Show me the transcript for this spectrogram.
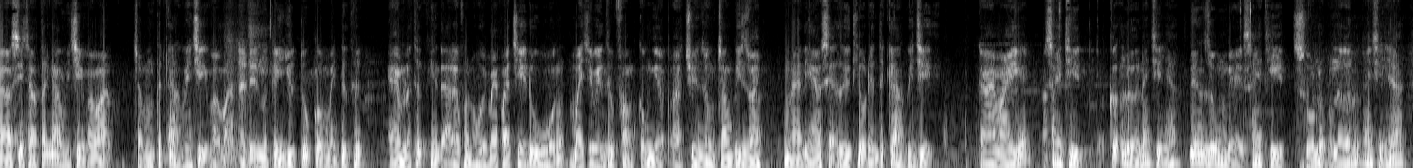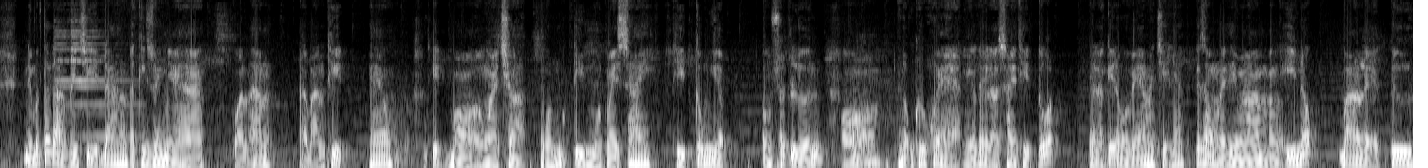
À, xin chào tất cả quý chị và bạn. Chào mừng tất cả quý chị và bạn đã đến với kênh youtube của máy từ thức. Em là thức hiện tại đang phân phối máy pha chế đồ uống máy chế biến thực phẩm công nghiệp ở chuyên dùng trong kinh doanh. Hôm nay thì em sẽ giới thiệu đến tất cả quý chị cái máy ấy, xay thịt cỡ lớn anh chị nhé chuyên dùng để xay thịt số lượng lớn anh chị nhé nếu mà tất cả quý chị đang là kinh doanh nhà hàng quán ăn à, bán thịt heo thịt bò ở ngoài chợ muốn tìm một máy xay thịt công nghiệp công suất lớn có động cơ khỏe có thể là xay thịt tốt phải là kết nối với em anh chị nhé cái dòng này thì mà bằng inox 304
